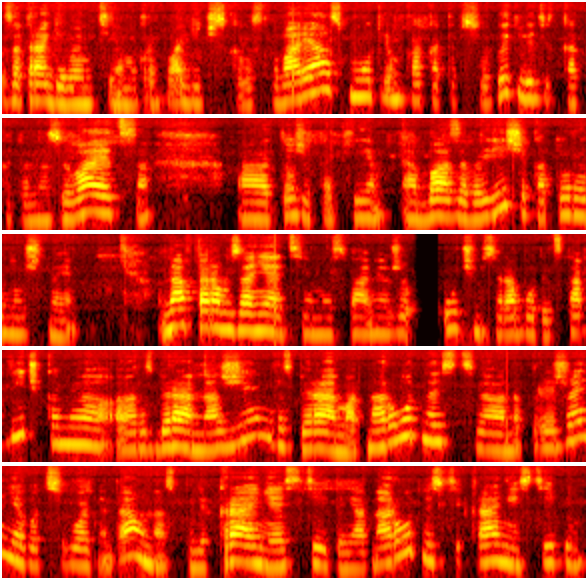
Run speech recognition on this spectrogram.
затрагиваем тему графологического словаря, смотрим, как это все выглядит, как это называется, а, тоже такие а, базовые вещи, которые нужны. На втором занятии мы с вами уже учимся работать с табличками, а, разбираем нажим, разбираем однородность, напряжение. Вот сегодня да, у нас были крайняя степень однородности, крайняя степень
